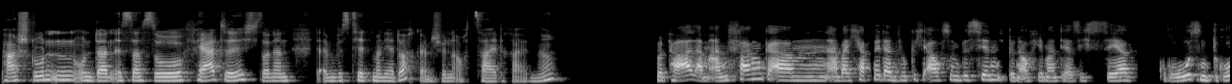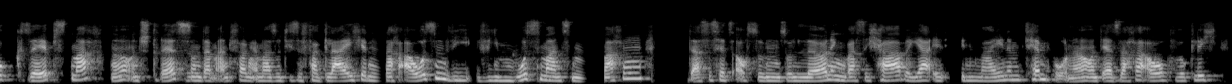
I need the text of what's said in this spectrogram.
paar Stunden und dann ist das so fertig, sondern da investiert man ja doch ganz schön auch Zeit rein, ne? Total am Anfang. Ähm, aber ich habe mir dann wirklich auch so ein bisschen, ich bin auch jemand, der sich sehr großen Druck selbst macht ne, und Stress und am Anfang immer so diese Vergleiche nach außen, wie, wie muss man es machen? Das ist jetzt auch so ein, so ein Learning, was ich habe, ja, in, in meinem Tempo, ne? Und der Sache auch wirklich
